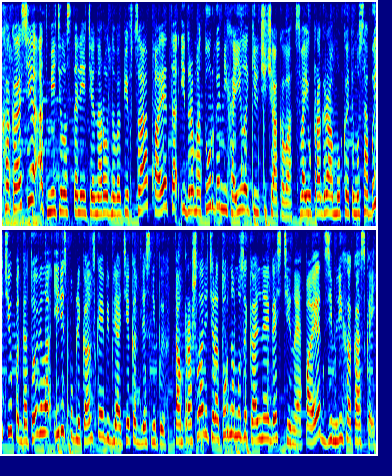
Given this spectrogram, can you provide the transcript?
Хакасия отметила столетие народного певца, поэта и драматурга Михаила Кельчичакова. Свою программу к этому событию подготовила и Республиканская библиотека для слепых. Там прошла литературно-музыкальная гостиная «Поэт земли Хакасской».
